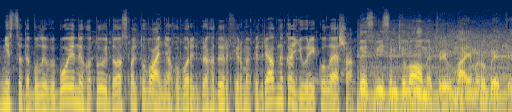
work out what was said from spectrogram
Місце, де були вибоїни, готують до асфальтування, говорить бригадир фірми-підрядника Юрій Кулеша. Десь 8 кілометрів маємо робити.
